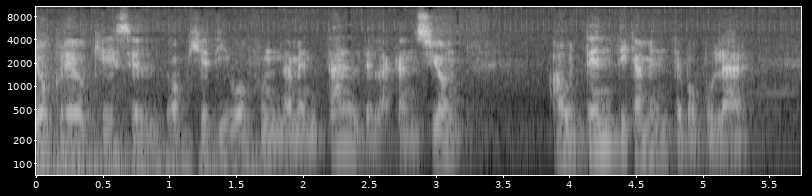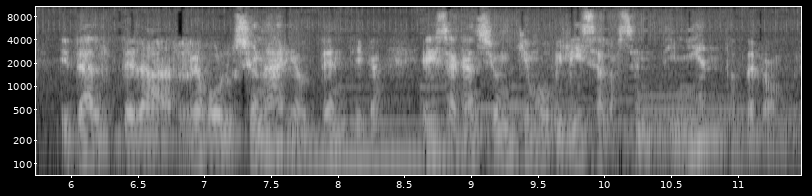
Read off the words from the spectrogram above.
yo creo que es el objetivo fundamental de la canción auténticamente popular y de la revolucionaria auténtica, esa canción que moviliza los sentimientos del hombre,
